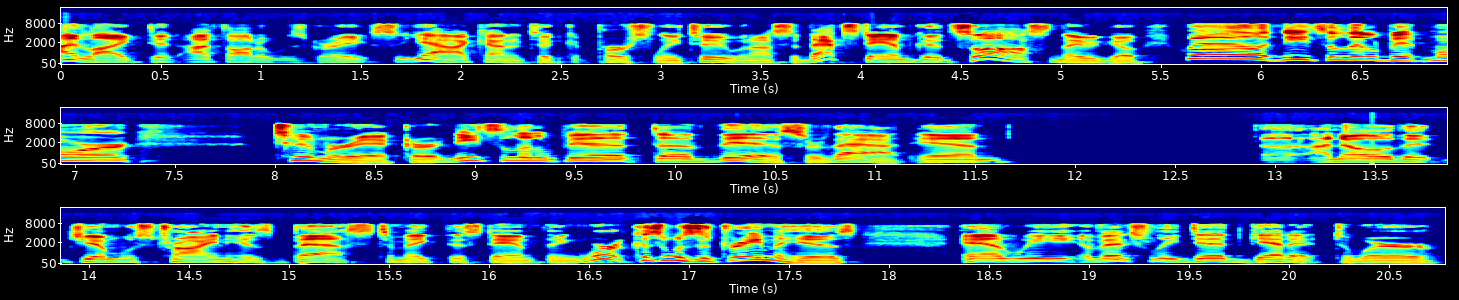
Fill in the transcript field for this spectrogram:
I liked it. I thought it was great. So yeah, I kind of took it personally too. When I said that's damn good sauce, and they would go, "Well, it needs a little bit more turmeric, or it needs a little bit of this or that." And uh, I know that Jim was trying his best to make this damn thing work because it was a dream of his, and we eventually did get it to where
